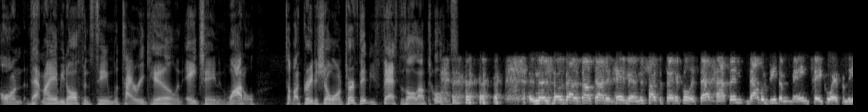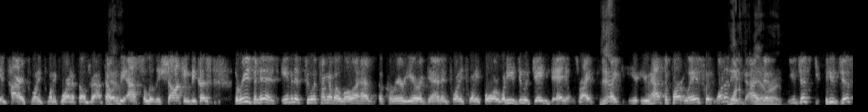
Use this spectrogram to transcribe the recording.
on that Miami Dolphins team with Tyreek Hill and Achane and Waddle. Talk about greatest show on turf. They'd be fast as all outdoors. And there's no doubt about that. And hey, man, this hypothetical, if that happened, that would be the main takeaway from the entire 2024 NFL draft. That would be absolutely shocking because the reason is, even if Tua Tagovailoa has a career year again in 2024, what do you do with Jayden Daniels, right? Yeah. Like you, you have to part ways with one of One these of- guys, yeah, and right. you just you just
